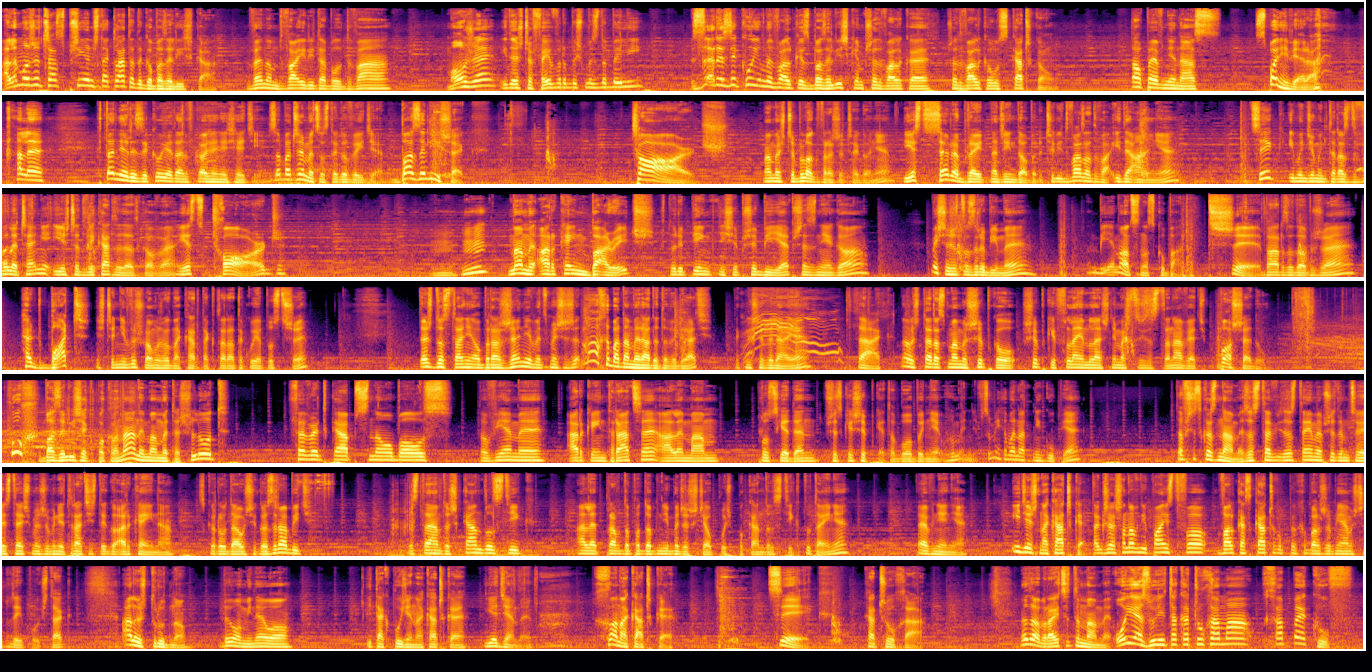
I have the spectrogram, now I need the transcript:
Ale może czas przyjąć na klatę tego bazyliszka. Venom 2, Irritable 2... Może? I to jeszcze favor byśmy zdobyli? Zaryzykujmy walkę z bazyliszkiem przed, walkę, przed walką z kaczką. To pewnie nas sponiewiera. Ale kto nie ryzykuje, ten w kozie nie siedzi. Zobaczymy, co z tego wyjdzie. Bazyliszek. Charge. Mamy jeszcze blok w razie czego, nie? Jest Cerebrate na dzień dobry, czyli 2 za 2, idealnie. Cyk i będziemy mieli teraz wyleczenie i jeszcze dwie karty dodatkowe. Jest Charge. Mhm. Mamy Arcane Barrage, który pięknie się przebije przez niego. Myślę, że to zrobimy. Bije mocno skubany. 3, bardzo dobrze. Headbutt. Jeszcze nie wyszła mu żadna karta, która atakuje plus 3. Też dostanie obrażenie, więc myślę, że no chyba damy radę to wygrać. Tak mi się wydaje. Tak, no już teraz mamy szybką, szybkie Flame Lash, nie ma coś zastanawiać. Poszedł. Huch, bazyliszek pokonany, mamy też loot. Feathered Cup, Snowballs, to wiemy. Arcane tracę, ale mam plus jeden, wszystkie szybkie, to byłoby nie, w sumie, chyba nawet nie głupie. To wszystko znamy, Zostawi, zostajemy przy tym co jesteśmy, żeby nie tracić tego Arcane'a, skoro udało się go zrobić. Dostałem też Candlestick, ale prawdopodobnie będziesz chciał pójść po Candlestick tutaj, nie? Pewnie nie. Idziesz na kaczkę, także szanowni państwo, walka z kaczką, chyba że miałem jeszcze tutaj pójść, tak? Ale już trudno, było, minęło i tak pójdzie na kaczkę, jedziemy. Ho na kaczkę. Cyk, kaczucha. No dobra, i co tu mamy? O Jezu, ile ta kaczucha ma hapeków.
